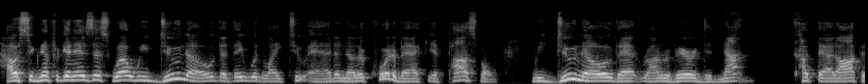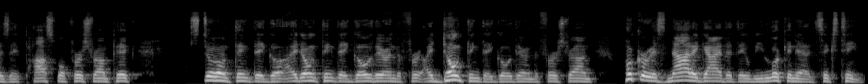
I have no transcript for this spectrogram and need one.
How significant is this? Well, we do know that they would like to add another quarterback if possible. We do know that Ron Rivera did not cut that off as a possible first round pick. Still don't think they go. I don't think they go there in the first. I don't think they go there in the first round. Hooker is not a guy that they would be looking at at 16.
